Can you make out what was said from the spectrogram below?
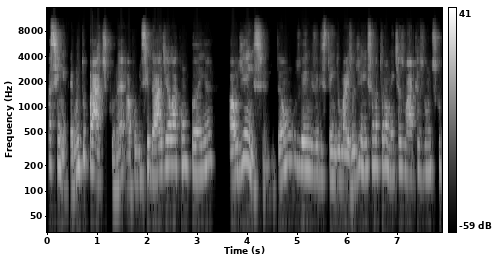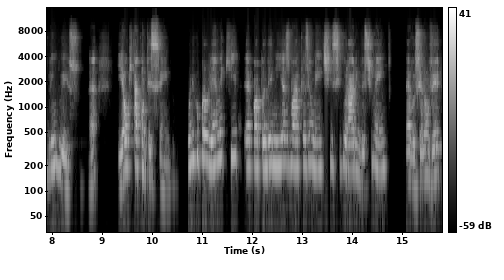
assim, é muito prático, né? A publicidade, ela acompanha a audiência. Então, os games, eles tendo mais audiência, naturalmente as marcas vão descobrindo isso, né? E é o que está acontecendo. O único problema é que, é, com a pandemia, as marcas realmente seguraram o investimento. Né? Você não vê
